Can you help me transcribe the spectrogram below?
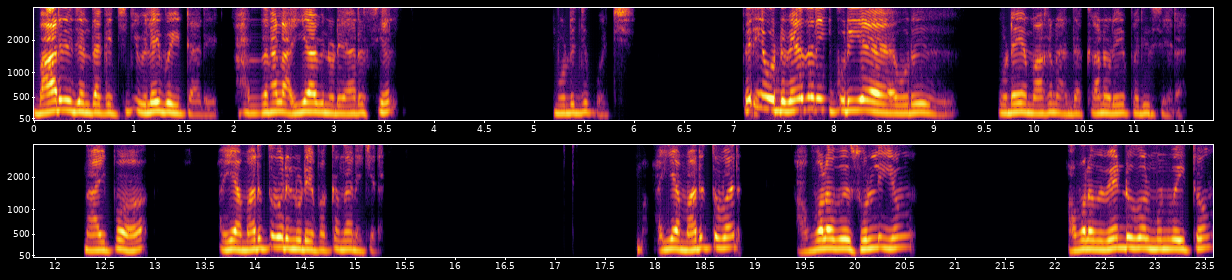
பாரதிய ஜனதா கட்சிக்கு விலை போயிட்டாரு. அதனால ஐயாவினுடைய அரசியல் முடிஞ்சு போச்சு. பெரிய ஒரு வேதனைக்குரிய ஒரு உடையமாக நான் அந்த காணொலியை பதிவு செய்கிறேன் நான் இப்போ ஐயா மருத்துவரினுடைய பக்கம் தான் நிக்கிறேன். ஐயா மருத்துவர் அவ்வளவு சொல்லியும் அவ்வளவு வேண்டுகோள் முன்வைத்தோம்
